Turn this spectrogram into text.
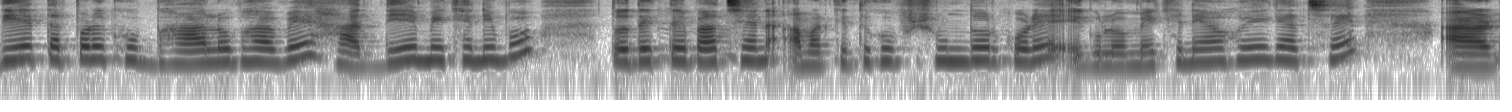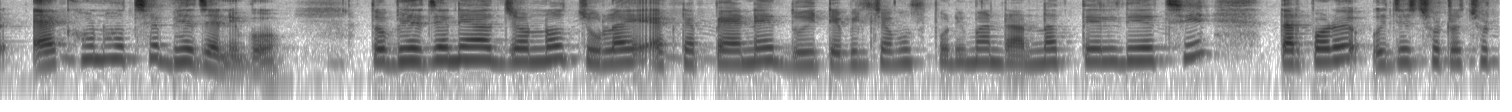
দিয়ে তারপরে খুব ভালোভাবে হাত দিয়ে মেখে নিব। তো দেখতে পাচ্ছেন আমার কিন্তু খুব সুন্দর করে এগুলো মেখে নেওয়া হয়ে গেছে। আর এখন হচ্ছে ভেজে নেব। তো ভেজে নেওয়ার জন্য চুলায় একটা প্যানে দুই টেবিল চামচ পরিমাণ রান্নার তেল দিয়েছি। তারপরে ওই যে ছোট ছোট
